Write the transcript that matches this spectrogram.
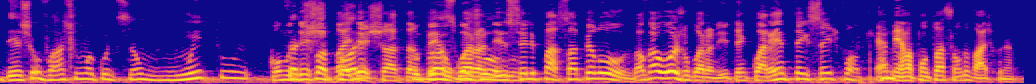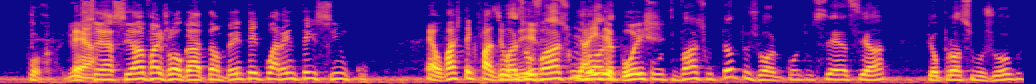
deixa o Vasco numa condição muito Como deixa, satisfatória vai deixar também o próximo Guarani jogo. se ele passar pelo. Joga hoje o Guarani, tem 46 pontos. É a mesma pontuação do Vasco, né? Porra, e É. o CSA vai jogar também, tem 45. É, o Vasco tem que fazer o Mas dele, o Vasco e joga, aí depois... o Vasco tanto joga contra o CSA, que é o próximo jogo,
